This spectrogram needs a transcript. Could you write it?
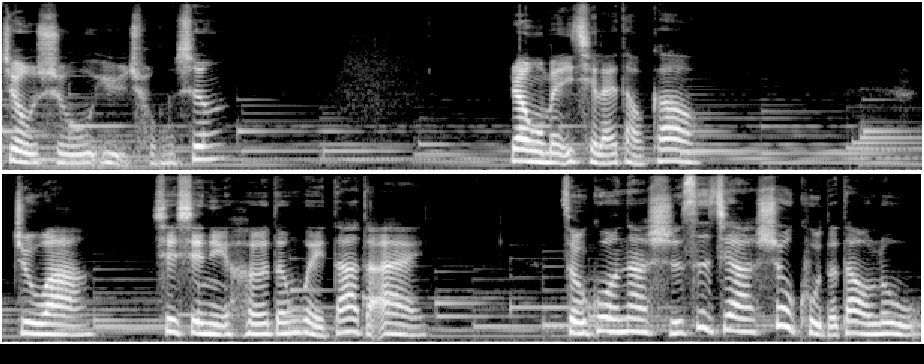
救赎与重生。让我们一起来祷告：主啊，谢谢你何等伟大的爱，走过那十字架受苦的道路。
